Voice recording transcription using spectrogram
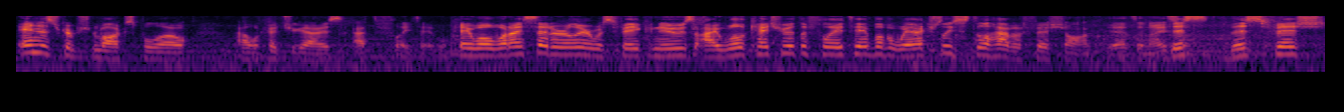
in the description box below, I will catch you guys at the fillet table. Okay, well, what I said earlier was fake news. I will catch you at the fillet table, but we actually still have a fish on. Yeah, it's a nice This one. this fish,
